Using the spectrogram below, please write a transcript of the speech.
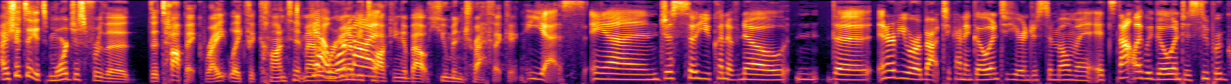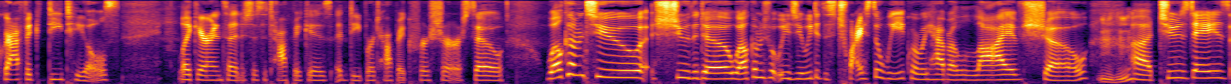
I should say it's more just for the the topic, right? Like the content matter. Yeah, we're we're going to be talking about human trafficking. Yes. And just so you kind of know, the interview we're about to kind of go into here in just a moment, it's not like we go into super graphic details. Like Aaron said, it's just a topic is a deeper topic for sure. So, welcome to Shoe the Dough. Welcome to what we do. We do this twice a week where we have a live show uh, Tuesdays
